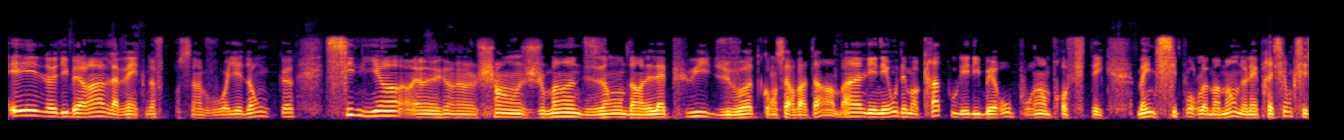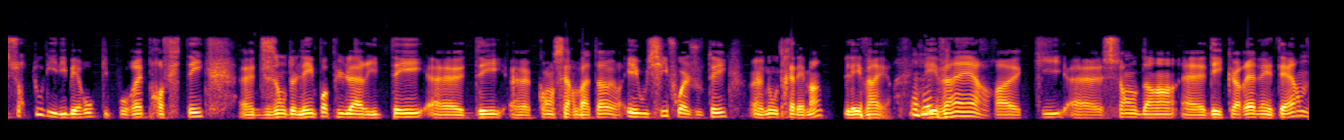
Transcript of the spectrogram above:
et le libéral à 29 Vous voyez donc que s'il y a un, changement, disons, dans l'appui du vote conservateur, ben, les néo-démocrates ou les libéraux pourraient en profiter. Même si pour le moment, on a l'impression que c'est surtout les libéraux qui pourraient profiter, euh, disons, de l'impopularité euh, des euh, conservateurs et aussi, il faut ajouter un autre élément, les Verts. Mm -hmm. Les Verts euh, qui euh, sont dans euh, des querelles internes,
